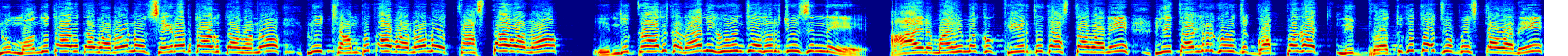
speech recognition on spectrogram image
నువ్వు మందు తాగుతావనో నువ్వు సిగరెట్ తాగుతావనో నువ్వు చంపుతావనో నువ్వు చస్తావనో ఎందుకు కాదు కదా నీ గురించి ఎదురు చూసింది? ఆయన మహిమకు కీర్తి తెస్తావని నీ తండ్రి గురించి గొప్పగా నీ బ్రతుకుతో చూపిస్తావని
